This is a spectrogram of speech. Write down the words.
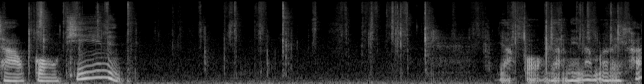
ชาวกองที่ 1 อยากบอกอยากแนะนำอะไรคะ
